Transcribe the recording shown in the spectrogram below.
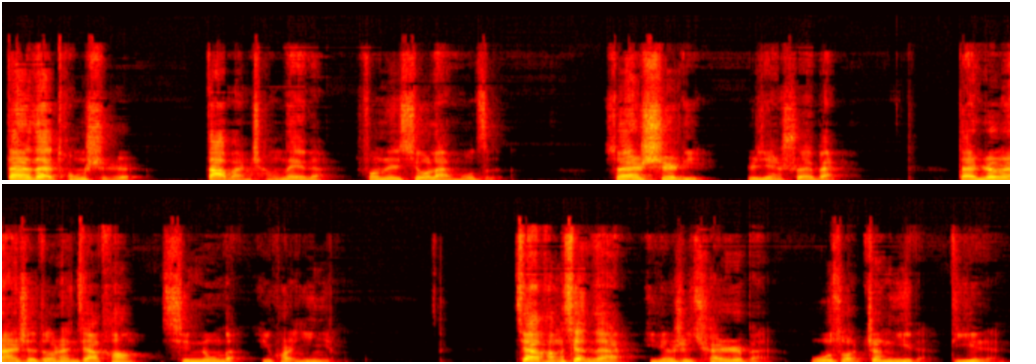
但是在同时，大阪城内的丰臣秀赖母子虽然势力日渐衰败，但仍然是德川家康心中的一块阴影。家康现在已经是全日本无所争议的第一人，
